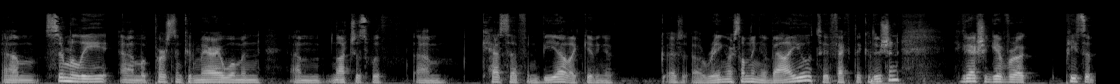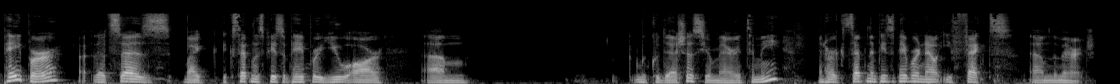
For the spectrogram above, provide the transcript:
Um, similarly, um, a person could marry a woman um, not just with um, kesef and bia, like giving a, a, a, ring or something a value to effect the kedushin. He could actually give her a piece of paper uh, that says, by accepting this piece of paper, you are um, you're married to me, and her accepting the piece of paper now effects um, the marriage.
